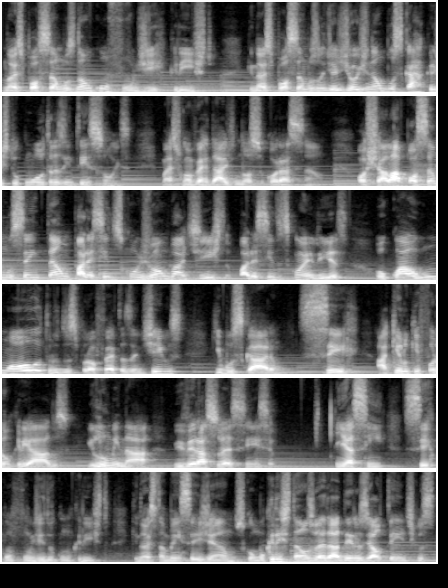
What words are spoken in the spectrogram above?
nós possamos não confundir Cristo, que nós possamos no dia de hoje não buscar Cristo com outras intenções, mas com a verdade no nosso coração. Oxalá possamos ser então parecidos com João Batista, parecidos com Elias ou com algum outro dos profetas antigos que buscaram ser aquilo que foram criados, iluminar, viver a sua essência e assim ser confundido com Cristo. Que nós também sejamos, como cristãos verdadeiros e autênticos,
